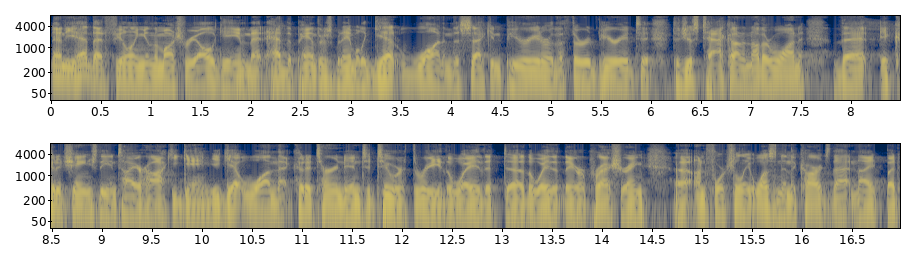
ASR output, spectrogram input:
And you had that feeling in the Montreal game that had the Panthers been able to get one in the second period or the third period to to just tack on another one that it could have changed the entire hockey game. You get one that could have turned into two or three the way that uh, the way that they were pressuring. Uh, unfortunately, it wasn't in the cards that night. But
